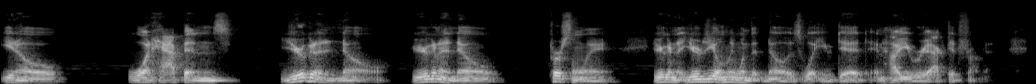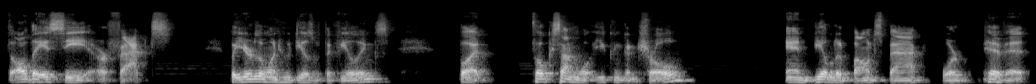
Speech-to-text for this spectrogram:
You know what happens. You're gonna know you're going to know personally you're going to you're the only one that knows what you did and how you reacted from it all they see are facts but you're the one who deals with the feelings but focus on what you can control and be able to bounce back or pivot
